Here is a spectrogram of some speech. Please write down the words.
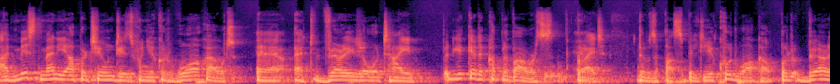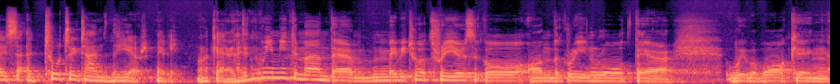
I'd missed many opportunities when you could walk out uh, at very low tide, but you get a couple of hours. Right. There was a possibility you could walk out, but very uh, two or three times in the year, maybe. Okay. Yeah, didn't we meet a man there maybe two or three years ago on the Green Road there? We were walking.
